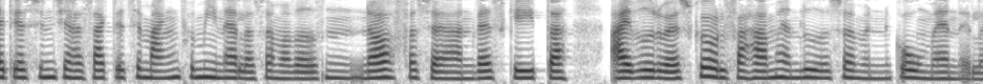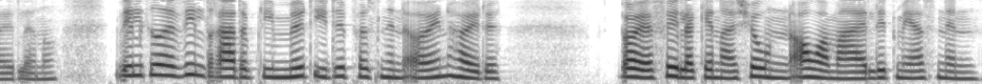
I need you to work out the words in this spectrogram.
at jeg synes, jeg har sagt det til mange på min alder, som har været sådan, nå for søren, hvad skete der? Ej, ved du hvad, skål for ham, han lyder som en god mand, eller et eller andet. Hvilket er vildt rart at blive mødt i det på sådan en øjenhøjde, hvor jeg føler, at generationen over mig er lidt mere sådan en,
